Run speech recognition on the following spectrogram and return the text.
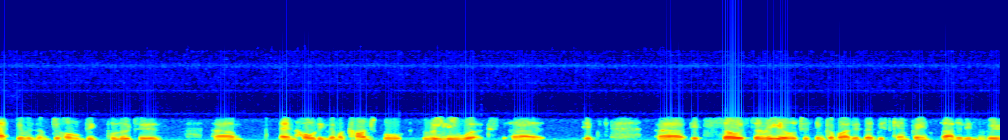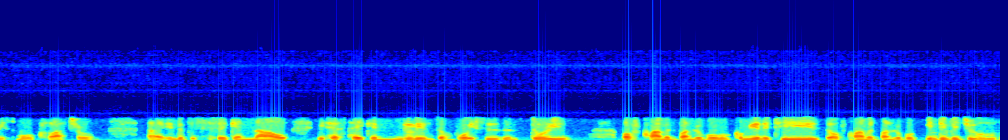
activism to hold big polluters um, and holding them accountable really works. Uh, it's uh, it's so surreal to think about it that this campaign started in a very small classroom uh, in the Pacific, and now it has taken millions of voices and stories of climate vulnerable communities, of climate vulnerable individuals,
